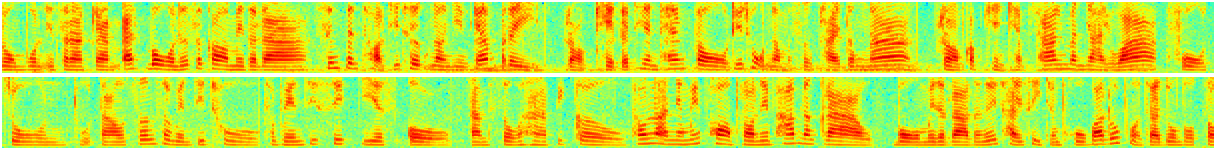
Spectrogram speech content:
ลงบนอินสตาแกรมแอดโบเดอร์สกอร์เมลดาซึ่งเป็นช็อตที่เธอกำลังยิ้มแก้มปรีปลอกเค้กและเทียนแท่งโตที่ถูกนำมาเซอร์ไพรส์ตรงหน้า พร้อมกับเขียนแคปชั่นบรรยายว่า4 June 2022 26 years old I'm so happy girl เท่านั้นยังไม่พอเพราะในภาพดังกล่าว โบเมดายังได้ใช้สีชมพูวาดรูปหัวใจดวงโต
